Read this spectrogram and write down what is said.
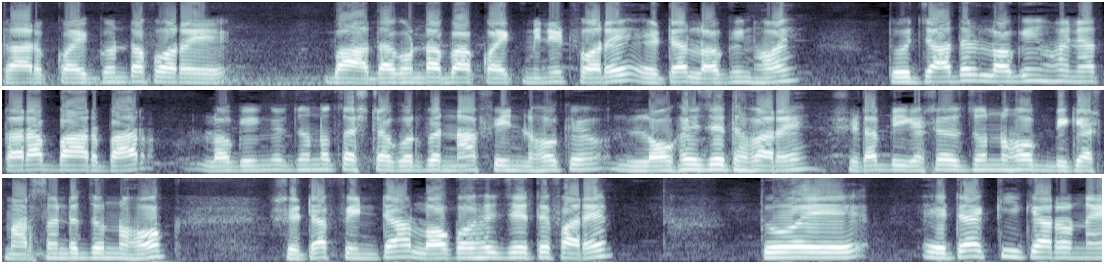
তার কয়েক ঘণ্টা পরে বা আধা ঘণ্টা বা কয়েক মিনিট পরে এটা লগ হয়। তো যাদের লগইন হয় না, তারা বারবার লগ লগইনের জন্য চেষ্টা করবে না। ফিন হোক লক হয়ে যেতে পারে। সেটা বিকাশের জন্য হোক, বিকাশ মার্চেন্টের জন্য হোক, সেটা ফিনটা লক হয়ে যেতে পারে। তো এটা কি কারণে?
